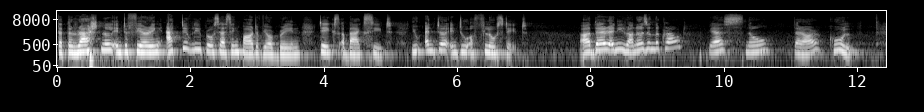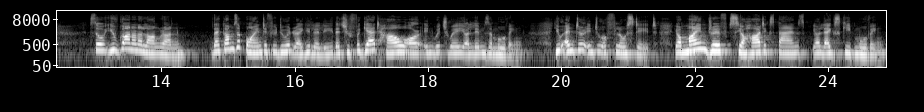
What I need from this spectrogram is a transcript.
that the rational, interfering, actively processing part of your brain takes a back seat. You enter into a flow state. Are there any runners in the crowd? Yes? No? There are? Cool. So you've gone on a long run. There comes a point, if you do it regularly, that you forget how or in which way your limbs are moving. You enter into a flow state. Your mind drifts, your heart expands, your legs keep moving.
